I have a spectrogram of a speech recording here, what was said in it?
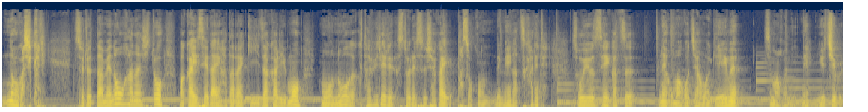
脳がしっかり。するためのお話と若い世代働き盛りももう脳がくたびれるストレス社会パソコンで目が疲れてそういう生活ねお孫ちゃんはゲームスマホにね YouTube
